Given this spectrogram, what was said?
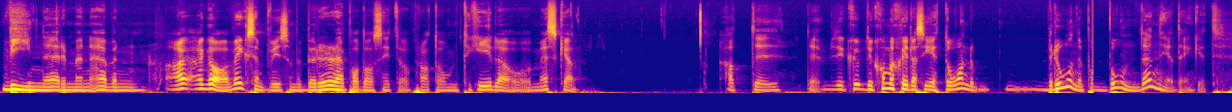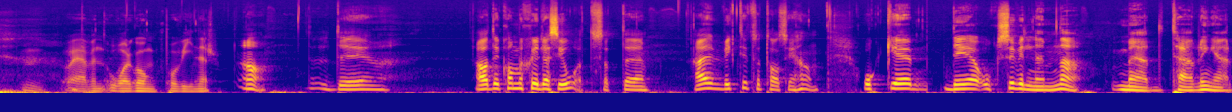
viner men även agave exempelvis som vi började det här poddavsnittet och prata om tequila och mezcal. Att det, det, det kommer skilja sig jätteår beroende på bonden helt enkelt. Mm. Och även årgång på viner. Ja. Det, ja, det kommer skilja sig åt. Så att, eh, det är viktigt att ta sig i hand. Och eh, det jag också vill nämna med tävlingar,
